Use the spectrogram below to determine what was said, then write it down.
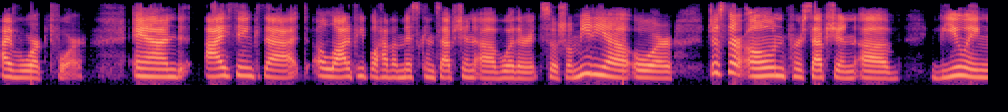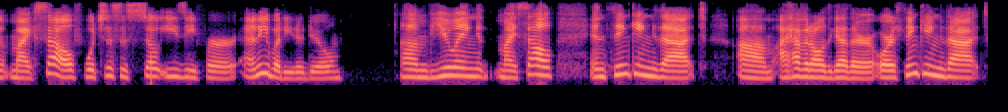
I've worked for. And I think that a lot of people have a misconception of whether it's social media or just their own perception of viewing myself, which this is so easy for anybody to do. Um, viewing myself and thinking that um, I have it all together, or thinking that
